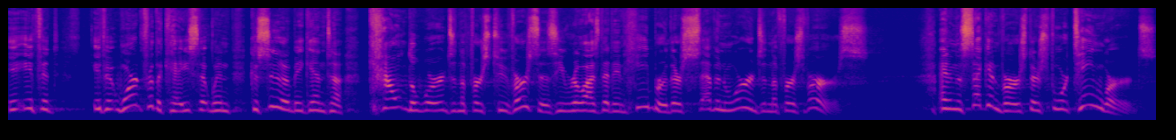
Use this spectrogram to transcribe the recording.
If it, if it weren't for the case that when Cassuto began to count the words in the first two verses, he realized that in Hebrew there's seven words in the first verse. And in the second verse, there's 14 words,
